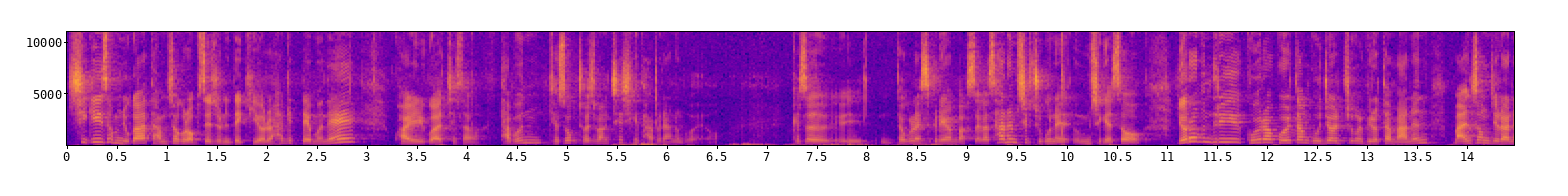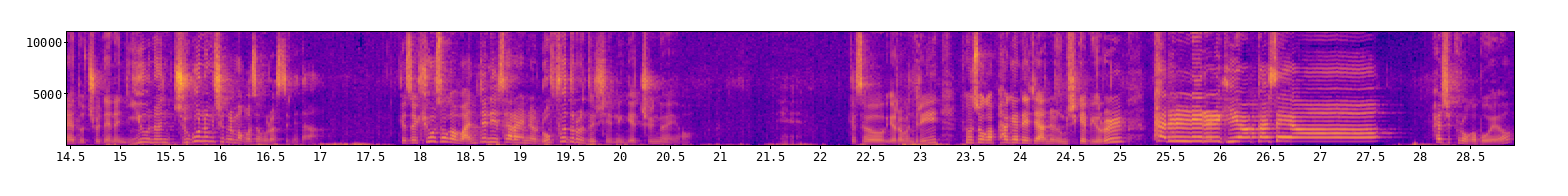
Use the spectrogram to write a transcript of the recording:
식이섬유가 담석을 없애주는 데 기여를 하기 때문에 과일과 채소 답은 계속 저지방 채식이 답이라는 거예요. 그래서 이 더글라스 그레이엄 박사가 산 음식 죽은 음식에서 여러분들이 고혈압, 고혈당, 고지혈증을 비롯한 많은 만성 질환에 노출되는 이유는 죽은 음식을 먹어서 그렇습니다. 그래서 효소가 완전히 살아있는 로푸드로 드시는 게 중요해요. 예. 그래서 여러분들이 효소가 파괴되지 않은 음식의 비율을 812를 기억하세요. 80%가 뭐예요?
